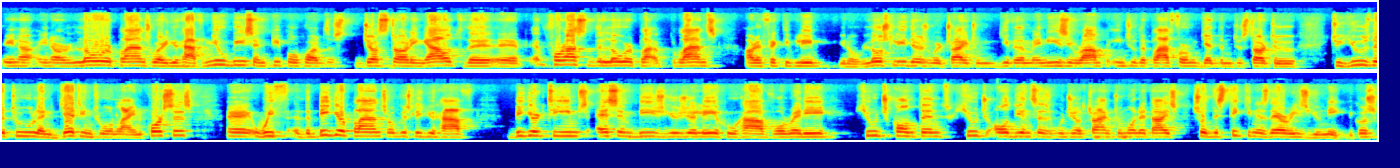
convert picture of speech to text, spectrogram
In our in our lower plans, where you have newbies and people who are just just starting out, the uh, for us the lower pl- plans are effectively you know loss leaders. We're trying to give them an easy ramp into the platform, get them to start to to use the tool and get into online courses. Uh, with the bigger plans, obviously you have bigger teams, SMBs usually who have already huge content, huge audiences which you're trying to monetize. So the stickiness there is unique because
